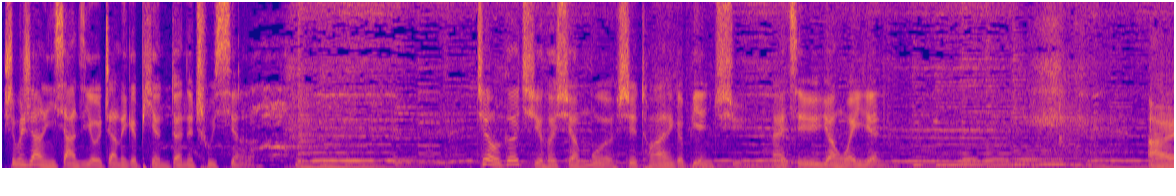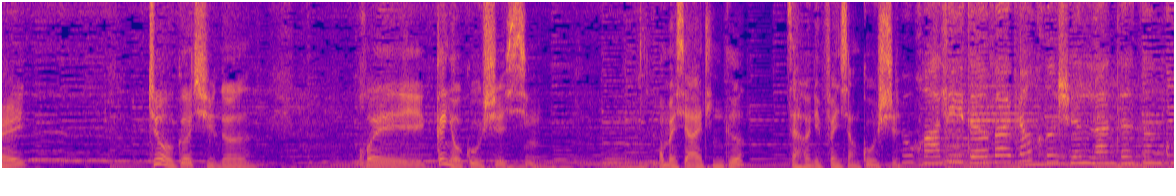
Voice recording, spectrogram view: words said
是不是让你一下子有这样的一个片段的出现了？这首歌曲和玄木是同样一个编曲，来自于袁惟仁，而这首歌曲呢，会更有故事性。我们先来听歌，再和你分享故事。华丽的外表和绚烂的灯光，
